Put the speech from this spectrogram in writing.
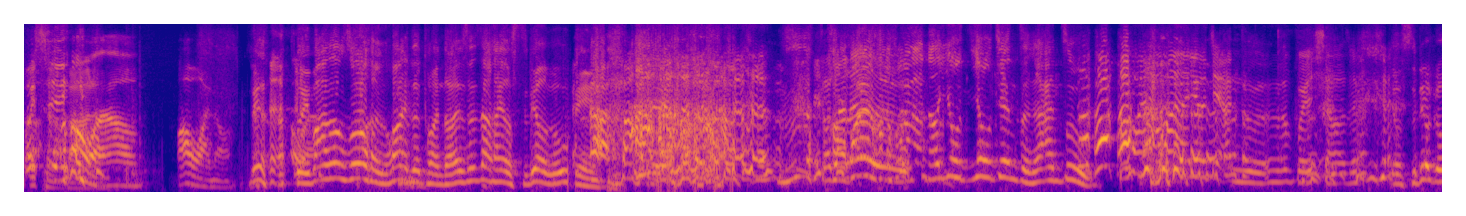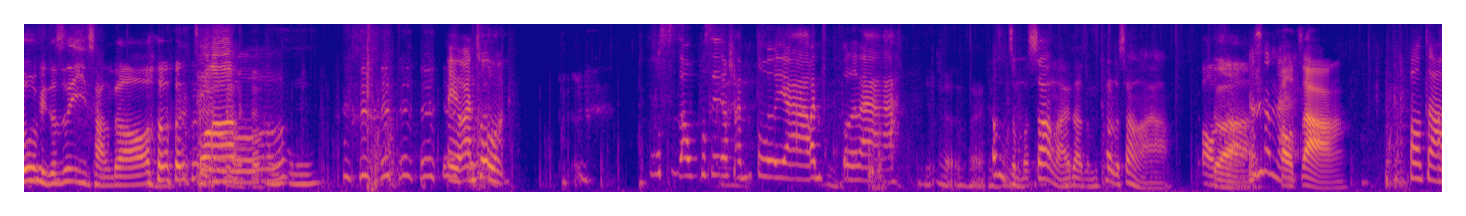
不行，好玩啊！好好玩哦！那个嘴巴上说很坏的团团身上还有十六个物品，好坏好坏，然后右右键整个按住，好坏好坏的又这样子，都不会消的。有十六个物品都是异常的哦。哇，哦哎呦，按错了。不是啊，我不是要闪躲呀，按错了啦。他们怎么上来的？怎么跳得上来啊？爆对啊炸要！上来爆炸啊！爆炸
